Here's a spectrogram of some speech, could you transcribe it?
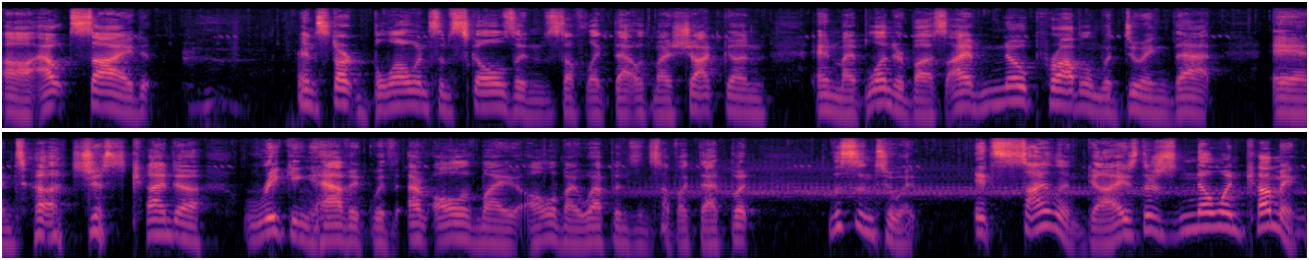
uh outside and start blowing some skulls and stuff like that with my shotgun and my blunderbuss. I have no problem with doing that and uh, just kind of wreaking havoc with all of my all of my weapons and stuff like that. But listen to it. It's silent, guys. There's no one coming.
